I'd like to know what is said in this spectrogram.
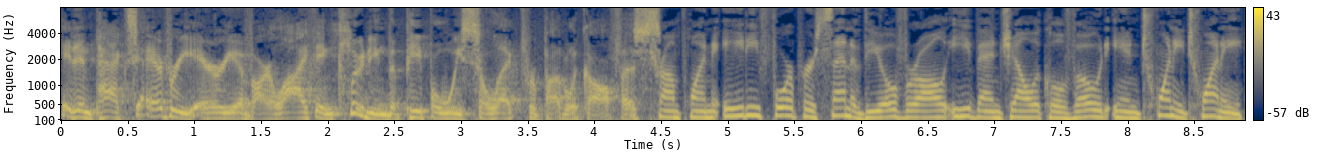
it impacts every area of our life, including the people we select for public office. Trump won 84% of the overall evangelical vote in 2020.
